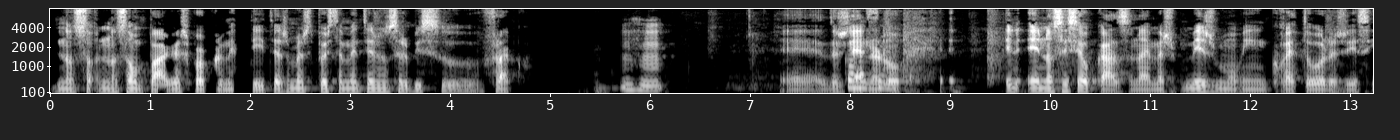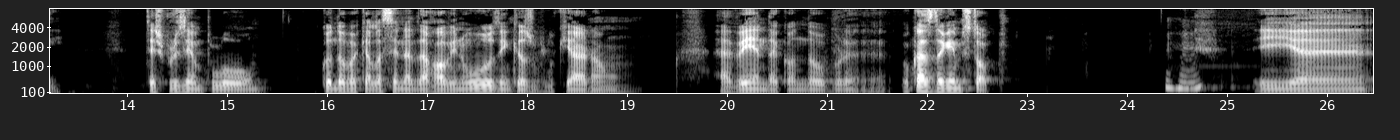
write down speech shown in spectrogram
não, são, não são pagas propriamente ditas, mas depois também tens um serviço fraco. Uhum. É, do Como género. Eu, eu não sei se é o caso, não é? mas mesmo em corretoras e assim, tens por exemplo, quando houve aquela cena da Robin Hood em que eles bloquearam a venda, quando houve eh, o caso da GameStop. Uhum. e eh,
